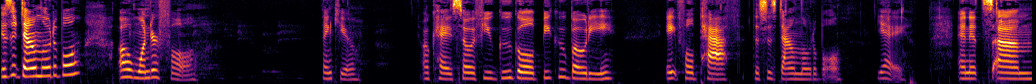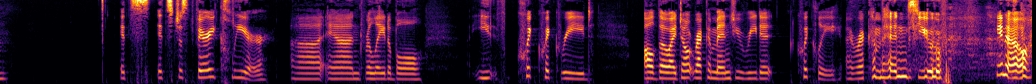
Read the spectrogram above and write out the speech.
is it downloadable? Oh, wonderful. Thank you. Okay, so if you Google Bhikkhu Bodhi Eightfold Path, this is downloadable. Yay! And it's um, it's it's just very clear uh, and relatable, e- quick, quick read. Although I don't recommend you read it quickly, I recommend you, you know,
